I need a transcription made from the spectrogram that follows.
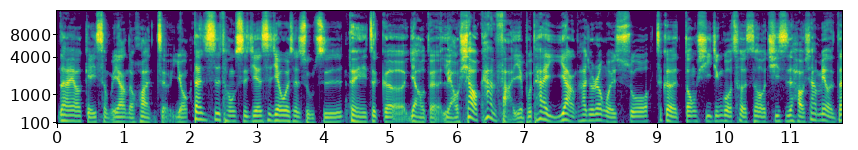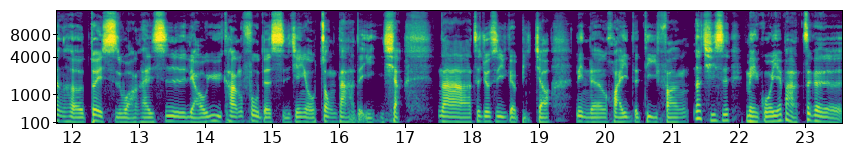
那要给什么样的患者用？但是同时间，世界卫生组织对这个药的疗效看法也不太一样。他就认为说，这个东西经过测试后，其实好像没有任何对死亡还是疗愈康复的时间有重大的影响。那这就是一个比较令人怀疑的地方。那其实美国也把这个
